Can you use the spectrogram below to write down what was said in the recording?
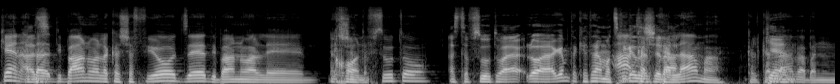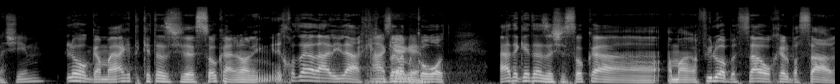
כן, אז- אתה, דיברנו על הכשפיות, זה, דיברנו על... אה, איך נכון. שתפסו אותו. אז תפסו אותו, היה- לא, היה גם את הקטע המצחיק אה, הזה של ה... כלכלה, מה? כלכלה כן. והנשים? לא, גם היה את הקטע הזה שסוקה, לא, אני, אני חוזר על העלילה, אחי, אה, חוזר כן, כן. למקורות. היה את הקטע הזה שסוקה אמר, אפילו הבשר אוכל בשר.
